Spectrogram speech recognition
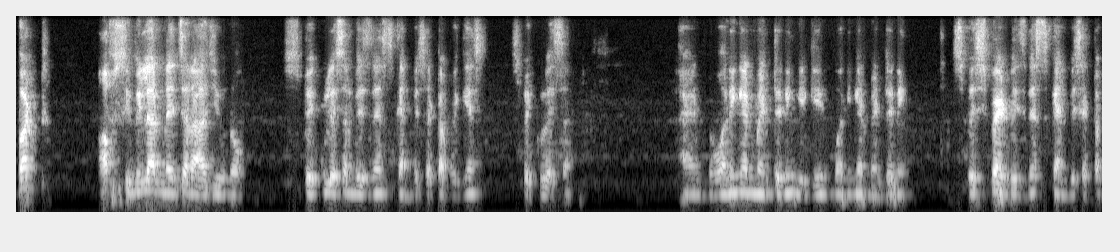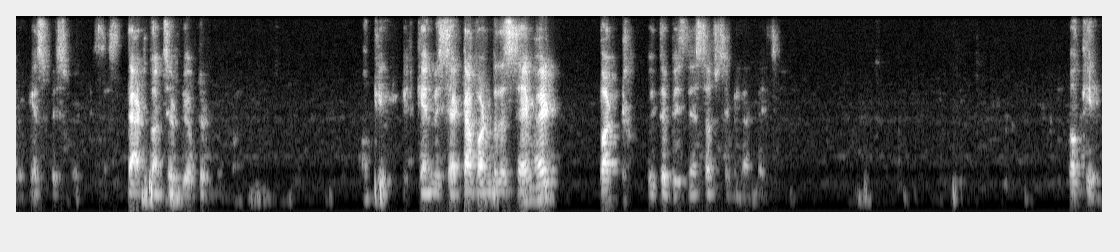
But of similar nature, as you know, speculation business can be set up against speculation. And owning and maintaining, again, owning and maintaining specified business can be set up against specified business. That concept you have to remember. Okay, it can be set up under the same head, but with a business of similar nature. Okay,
